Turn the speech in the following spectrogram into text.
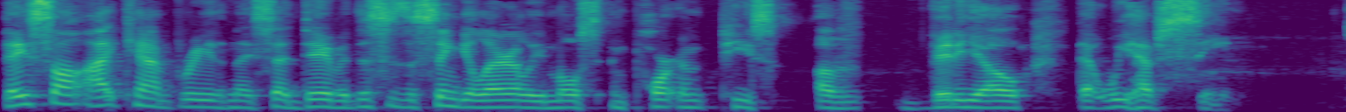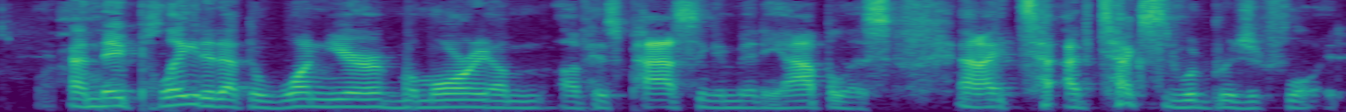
they saw I Can't Breathe and they said, David, this is the singularly most important piece of video that we have seen. Wow. And they played it at the one year memoriam of his passing in Minneapolis. And I te- I've texted with Bridget Floyd.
